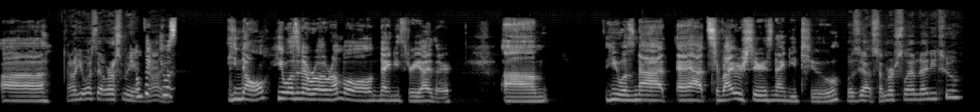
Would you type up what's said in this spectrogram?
Uh, oh, he was at I WrestleMania. he was. He no, he wasn't at Royal Rumble '93 either. Um, he was not at Survivor Series '92. Was he at SummerSlam '92?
